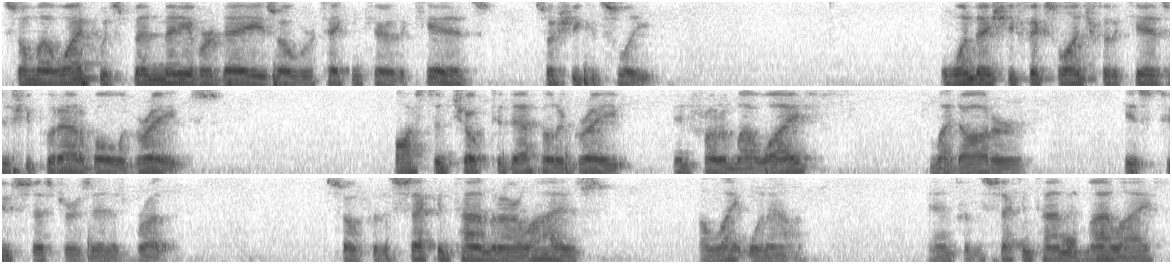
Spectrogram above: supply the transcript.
So my wife would spend many of her days over taking care of the kids so she could sleep. One day she fixed lunch for the kids and she put out a bowl of grapes. Austin choked to death on a grape in front of my wife, my daughter, his two sisters, and his brother. So for the second time in our lives, a light went out. And for the second time in my life,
